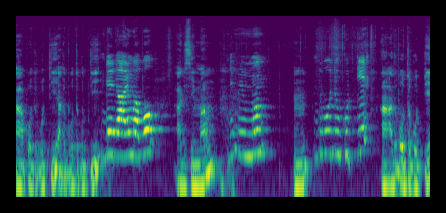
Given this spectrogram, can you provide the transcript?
ആ പൂച്ചക്കുത്തി അത് പൂച്ചക്കുത്തി ഇത് നായി ബാബു? അത് സിംഹം. ആ അത് പൂത്തുകുത്തി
